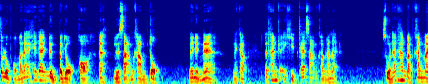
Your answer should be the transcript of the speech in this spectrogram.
สรุปออกมาได้ให้ได้ 1 ประโยคพออะหรือ 3คำจบ ใน1หน้านะครับ แล้วท่านก็ไอขีดแค่ 3คำนั้นแหละ ส่วนถ้าท่านแบบคันไม้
